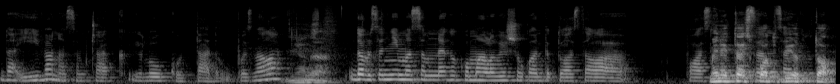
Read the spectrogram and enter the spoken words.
da, i Ivana sam čak i Luku tada upoznala. Jasno. Da. Dobro, sa njima sam nekako malo više u kontaktu ostala posle. Meni je taj pa sam spot sad- bio top.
